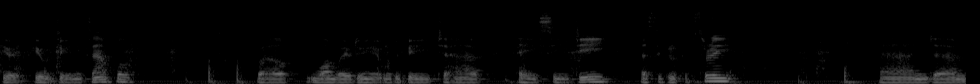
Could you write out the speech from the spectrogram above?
here, here would be an example. Well, one way of doing it would be to have A, C, D as the group of 3 and um,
